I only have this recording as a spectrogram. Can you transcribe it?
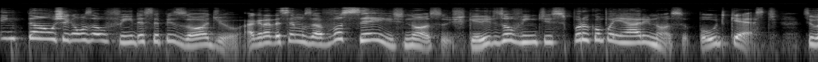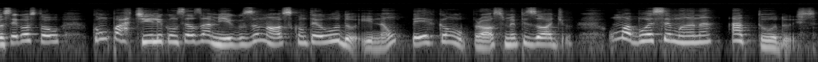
Então, chegamos ao fim desse episódio. Agradecemos a vocês, nossos queridos ouvintes, por acompanharem nosso podcast. Se você gostou, compartilhe com seus amigos o nosso conteúdo e não percam o próximo episódio. Uma boa semana a todos!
